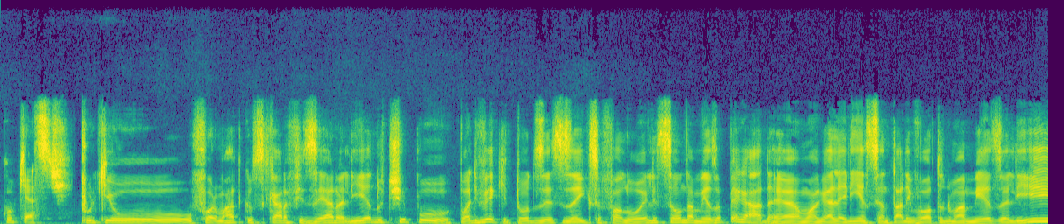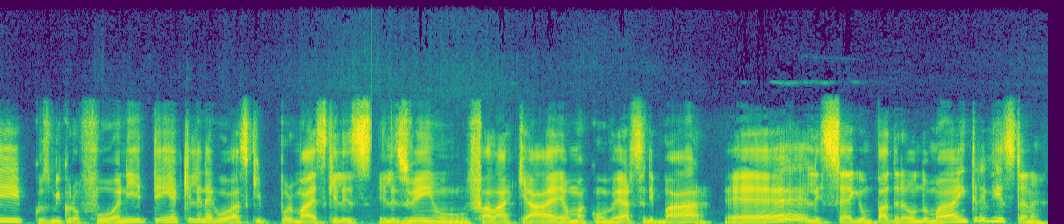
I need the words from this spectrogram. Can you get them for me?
CuCast. Porque o, o formato que os caras fizeram ali é do tipo, pode ver que todos esses aí que você falou, eles são da mesma pegada, é uma galerinha sentada em volta de uma mesa ali, com os microfones, e tem aquele negócio que por mais que eles, eles venham falar que ah, é uma conversa de bar, é, ele segue um padrão de uma entrevista, né?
